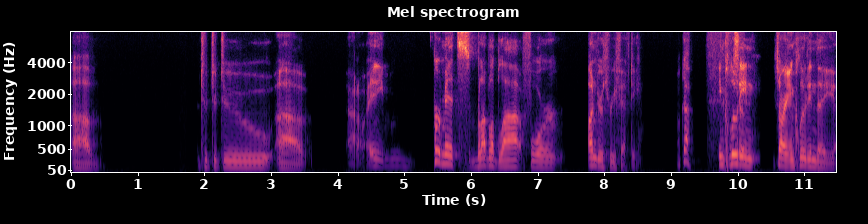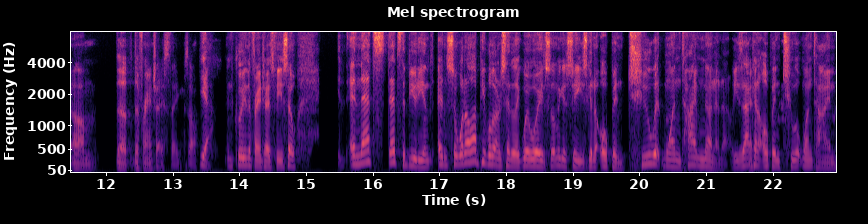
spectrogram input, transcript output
uh, to to to uh, I don't know any permits, blah blah blah for under three fifty. Okay, including so, sorry, including the um the the franchise thing. So yeah, including the franchise fee. So and that's that's the beauty. And, and so what a lot of people don't understand, they're like, wait, wait, so let me just say he's going to open two at one time. No, no, no. He's not going to open two at one time.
